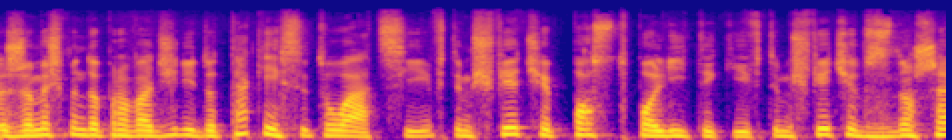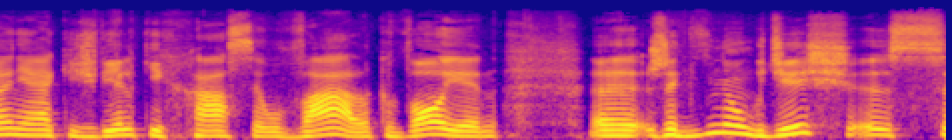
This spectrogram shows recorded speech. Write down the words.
Że myśmy doprowadzili do takiej sytuacji w tym świecie postpolityki, w tym świecie wznoszenia jakichś wielkich haseł, walk, wojen, że giną gdzieś z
